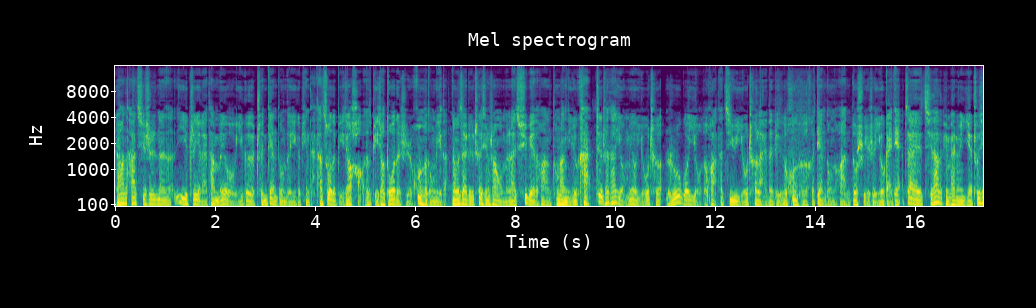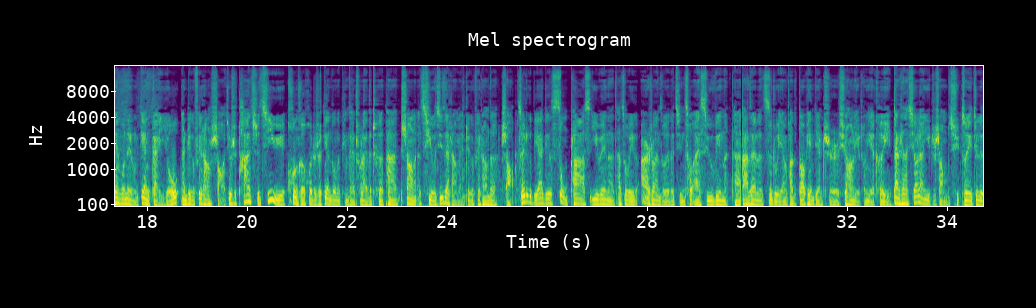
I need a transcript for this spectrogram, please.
然后它其实呢，一直以来它没有一个纯电动的一个平台，它做的比较好的、比较多的是混合动力的。那么在这个车型上，我们来区别的话，通常你就看这个车它有。有没有油车？如果有的话，它基于油车来的这个混合和电动的话，都属于是油改电。在其他的品牌里面也出现过那种电改油，但这个非常少。就是它是基于混合或者是电动的平台出来的车，它上了汽油机在上面，这个非常的少。所以这个比亚迪的宋 Plus EV 呢，它作为一个二十万左右的紧凑 SUV 呢，它搭载了自主研发的刀片电池，续航里程也可以，但是它销量一直上不去。所以这个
